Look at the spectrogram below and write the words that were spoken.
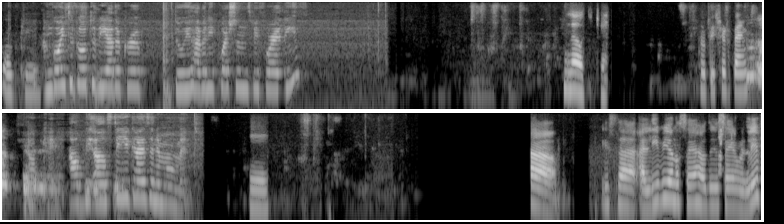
Okay. I'm going to go to the other group. Do you have any questions before I leave? No, teacher. No, teacher, thanks. Okay, I'll be. I'll see you guys in a moment. Okay. Um, it's a alivio, no sé, how do you say relief?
